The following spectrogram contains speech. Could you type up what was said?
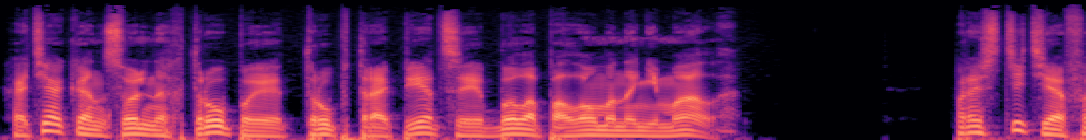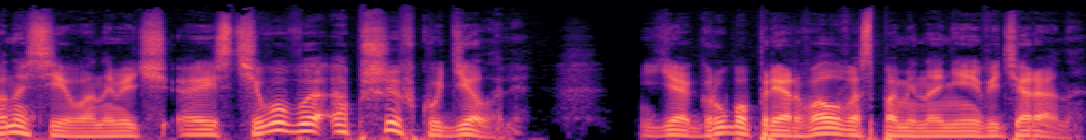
хотя консольных труб и труб трапеции было поломано немало. «Простите, Афанасий Иванович, а из чего вы обшивку делали?» Я грубо прервал воспоминания ветерана.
